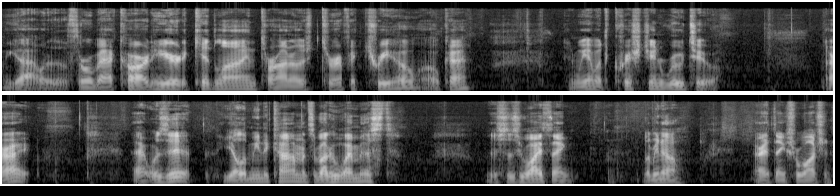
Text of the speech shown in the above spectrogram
we got, what is a throwback card here to Kid Line, Toronto's terrific trio, okay. And we end with Christian Ruuttu. All right, that was it. Yell at me in the comments about who I missed. This is who I think. Let me know. All right, thanks for watching.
